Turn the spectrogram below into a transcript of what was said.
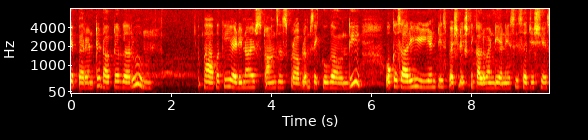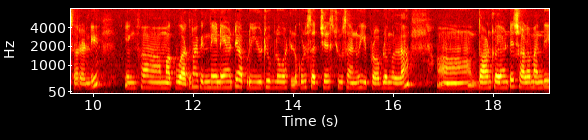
చెప్పారంటే డాక్టర్ గారు పాపకి ఎడినాయిడ్స్ టాన్సిల్స్ ప్రాబ్లమ్స్ ఎక్కువగా ఉంది. ఒకసారి ఈఎన్టీ స్పెషలిస్ట్ని కలవండి అనేసి సజెస్ట్ చేశారండి. ఇంకా మాకు అర్థమైపోయింది. నేనేమంటే అప్పుడు యూట్యూబ్లో వాటిలో కూడా సెర్చ్ చేసి చూశాను ఈ ప్రాబ్లం వల్ల. దాంట్లో ఏమంటే చాలామంది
